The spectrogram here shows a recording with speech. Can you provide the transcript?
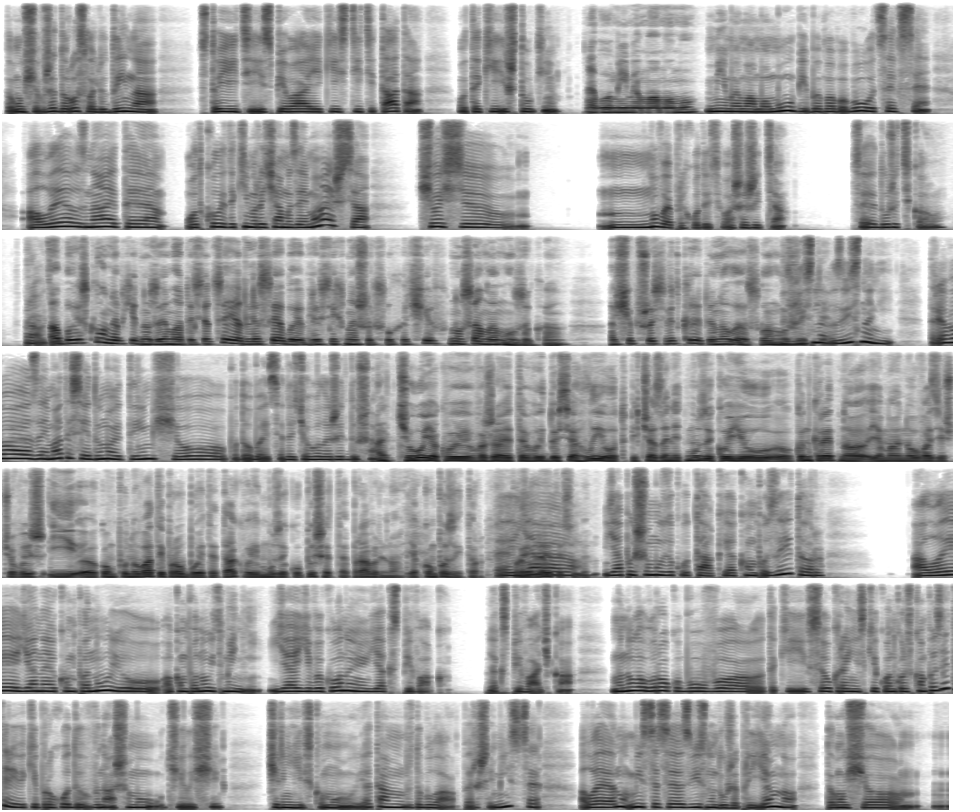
тому що вже доросла людина стоїть і співає якісь тіті тата, отакі штуки. Або мімі мамому. Мімі мамому, бібе бабабу, це все. Але, знаєте, от коли такими речами займаєшся, щось е, нове приходить в ваше життя. Це дуже цікаво. Справді. Обов'язково необхідно займатися. Це я для себе і для всіх наших слухачів, ну саме музика. А щоб щось відкрити нове у своєму звісно, житті. Звісно, ні. Треба займатися, я думаю, тим, що подобається, до чого лежить душа. А чого, як ви вважаєте, ви досягли от під час занять музикою? Конкретно я маю на увазі, що ви ж і е, компонувати пробуєте, так? Ви музику пишете правильно, як композитор. Проявляєте я, себе? Я пишу музику так, як композитор, але я не компоную, а компонують мені. Я її виконую як співак, як співачка. Минулого року був е, такий всеукраїнський конкурс композиторів, який проходив в нашому училищі Чернігівському. Я там здобула перше місце. Але ну, місце це, звісно, дуже приємно, тому що,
